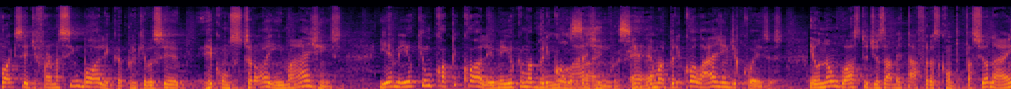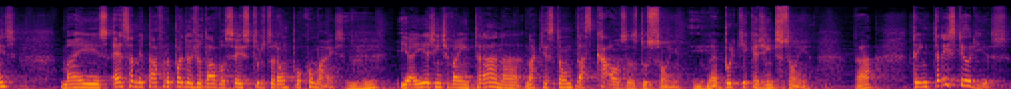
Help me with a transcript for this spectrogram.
Pode ser de forma simbólica, porque você reconstrói imagens e é meio que um copy-cola, é meio que uma bricolagem. mosaico, assim, é, né? é uma bricolagem de coisas. Eu não gosto de usar metáforas computacionais, mas essa metáfora pode ajudar você a estruturar um pouco mais. E aí a gente vai entrar na, na questão das causas do sonho. Né? Por que, que a gente sonha? Tá? Tem três teorias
